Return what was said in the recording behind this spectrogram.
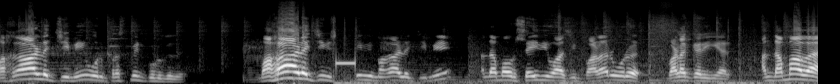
மகாலட்சுமி ஒரு ப்ரெஸ் மீட் கொடுக்குது. மகாலட்சுமி டிவி மகாலட்சுமி அந்த அம்மா ஒரு செய்தி வாசிப்பாளர் ஒரு வழக்கறிஞர். அந்த அம்மாவை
